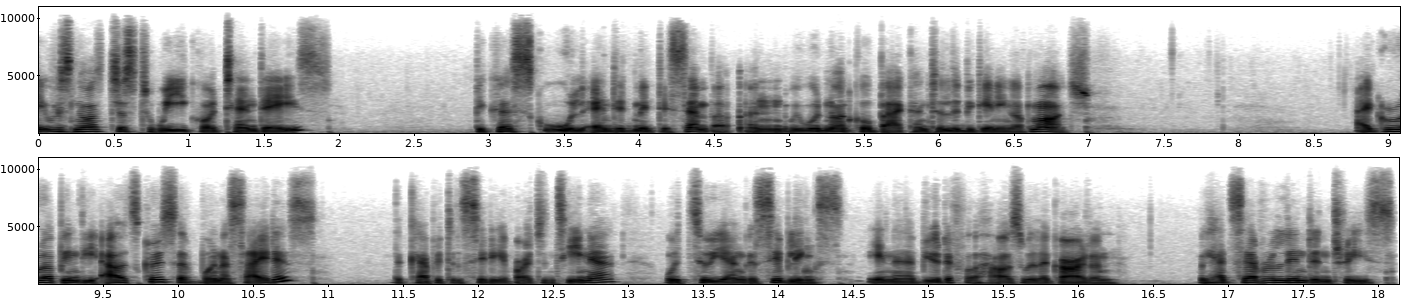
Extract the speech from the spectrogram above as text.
It was not just a week or 10 days, because school ended mid December and we would not go back until the beginning of March. I grew up in the outskirts of Buenos Aires, the capital city of Argentina, with two younger siblings in a beautiful house with a garden. We had several linden trees,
